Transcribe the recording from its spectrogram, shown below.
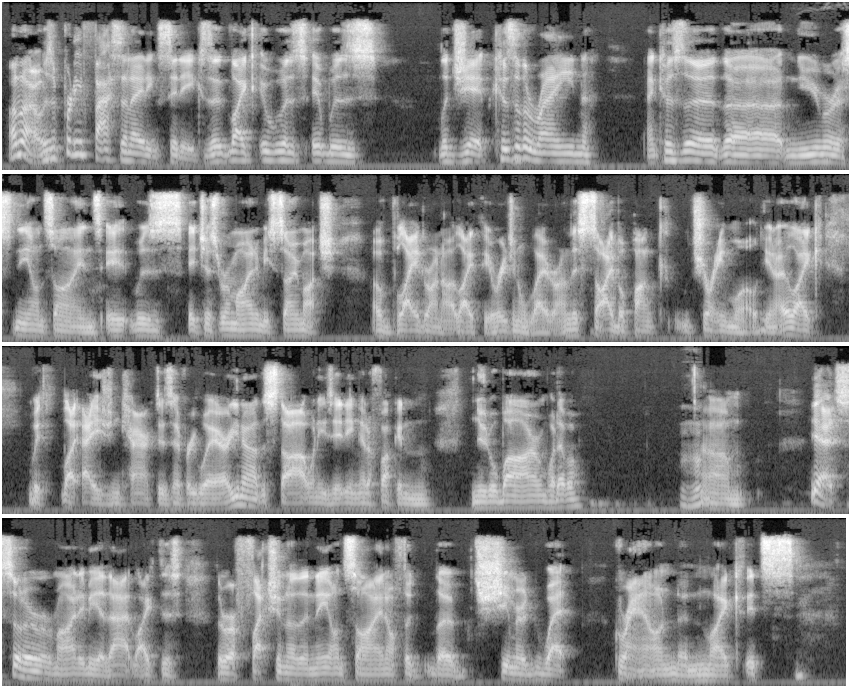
I don't know, it was a pretty fascinating city because it like it was it was legit because of the rain and because the the numerous neon signs. It was it just reminded me so much of Blade Runner, like the original Blade Runner, this cyberpunk dream world, you know, like with like Asian characters everywhere. You know, at the start when he's eating at a fucking noodle bar and whatever. Mm-hmm. Um, yeah, it's sort of reminded me of that, like this, the reflection of the neon sign off the the shimmered wet ground, and like it's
